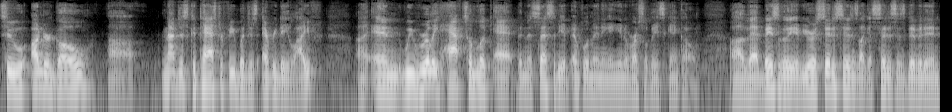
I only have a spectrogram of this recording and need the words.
to undergo uh, not just catastrophe, but just everyday life. Uh, and we really have to look at the necessity of implementing a universal basic income. Uh, that basically, if you're a citizen, it's like a citizen's dividend.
